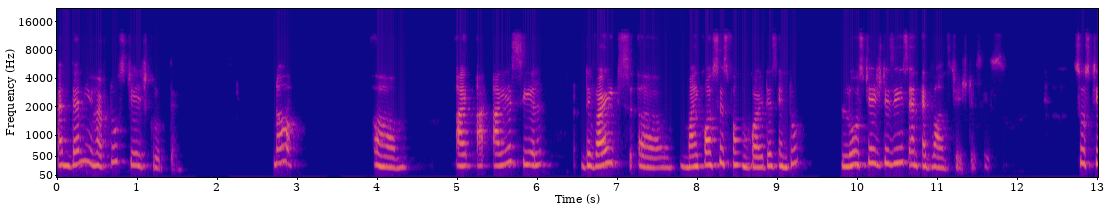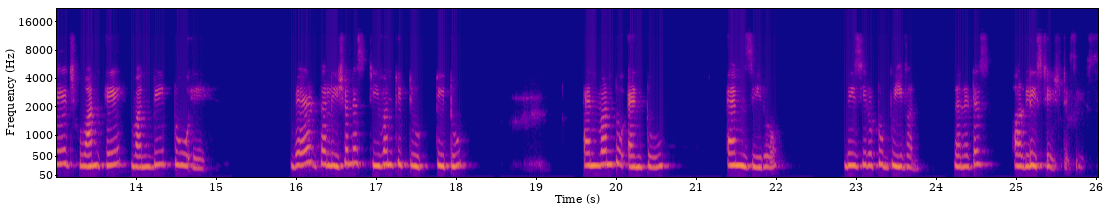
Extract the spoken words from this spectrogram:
And then you have to stage group them. Now, um, I, I, ISCL divides uh, mycosis fungoides into low stage disease and advanced stage disease. So stage 1A, 1B, 2A, where the lesion is T1, T2, T2, N1 to N2, M0, B0 to B1, then it is early stage disease.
